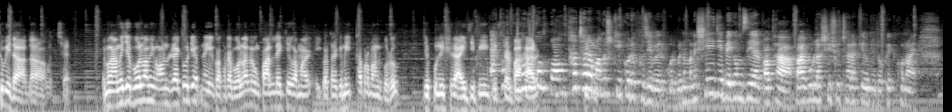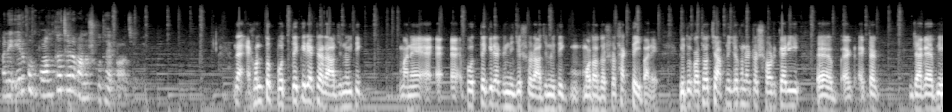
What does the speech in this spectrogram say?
সুবিধা দেওয়া হচ্ছে। এবং আমি যে বললাম আমি অন রেকর্ডই আপনাকে এই কথাটা বললাম এবং পারলে কেউ আমার এই কথাকে মিথ্যা প্রমাণ করুক যে পুলিশের আইজিপি মিস্টার বাহার পন্থা ছাড়া মানুষ কি করে খুঁজে বের করবেন মানে সেই যে বেগম জিয়ার কথা পাগুলা শিশু ছাড়া কেউ নিরপেক্ষ নয়। মানে এরকম পন্থা ছাড়া মানুষ কোথায় পাওয়া যাবে? না এখন তো প্রত্যেকেরই একটা রাজনৈতিক মানে প্রত্যেকের একটা নিজস্ব রাজনৈতিক মতাদর্শ থাকতেই পারে। কিন্তু কথা হচ্ছে, আপনি যখন একটা সরকারি একটা জায়গায় আপনি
